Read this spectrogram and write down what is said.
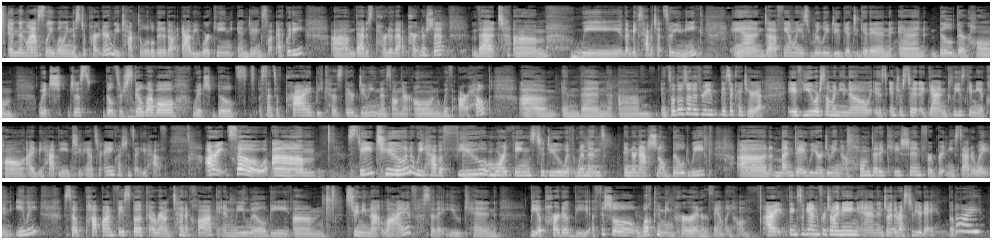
And then lastly, willingness to partner. We talked a little bit about Abbie working and doing sweat equity. Um, that is part of that partnership that um, we that makes Habitat so unique. And uh, families really do get to get in and build their home which just builds their skill level, which builds a sense of pride because they're doing this on their own with our help. Um, and then, um, and so those are the three basic criteria. If you or someone you know is interested, again, please give me a call. I'd be happy to answer any questions that you have. All right, so um, stay tuned. We have a few more things to do with women's International Build Week. On Monday, we are doing a home dedication for Brittany Satterwhite in Ely. So pop on Facebook around 10 o'clock and we will be um, streaming that live so that you can be a part of the official welcoming her and her family home. All right, thanks again for joining and enjoy the rest of your day. Bye-bye.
